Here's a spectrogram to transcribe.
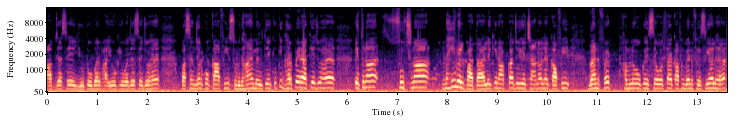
आप जैसे यूट्यूबर भाइयों की वजह से जो है पैसेंजर को काफ़ी सुविधाएँ मिलती हैं क्योंकि घर पे रह के जो है इतना सूचना नहीं मिल पाता है लेकिन आपका जो ये चैनल है काफ़ी बेनिफिट हम लोगों को इससे होता है काफ़ी बेनिफिशियल है।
